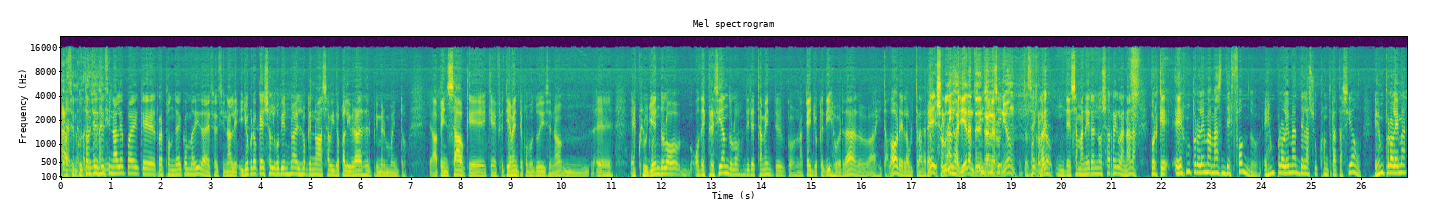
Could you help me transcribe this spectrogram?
A las circunstancias excepcionales pues hay que responder con medidas excepcionales. Y yo creo que eso el gobierno es lo que no ha sabido calibrar desde el primer momento. Ha pensado que, que efectivamente, como tú dices, ¿no? Mm, eh, excluyéndolo o despreciándolo directamente con aquello que dijo, ¿verdad? Los agitadores, la ultraderecha. Eso lo tal. dijo ayer antes de entrar en la reunión. Entonces, claro, de esa manera no se arregla nada, porque es un problema más de fondo, es un problema de la subcontratación, es un problema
